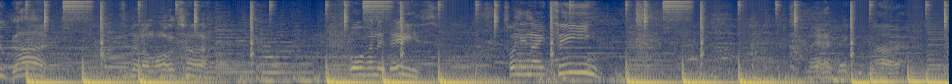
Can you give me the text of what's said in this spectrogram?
You, God. It's been a long time. 400 days. 2019. Man, thank you, God.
